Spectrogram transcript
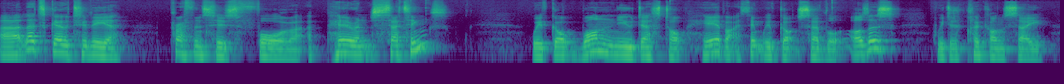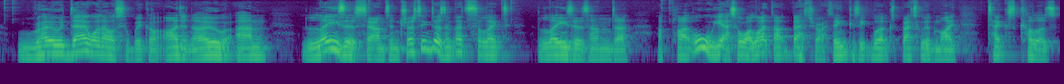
Uh, let's go to the uh, preferences for uh, appearance settings. We've got one new desktop here, but I think we've got several others. We just click on, say, road there. What else have we got? I don't know. Um, lasers sounds interesting, doesn't it? Let's select lasers and uh, apply. Oh, yes. Oh, I like that better, I think, because it works better with my text colors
